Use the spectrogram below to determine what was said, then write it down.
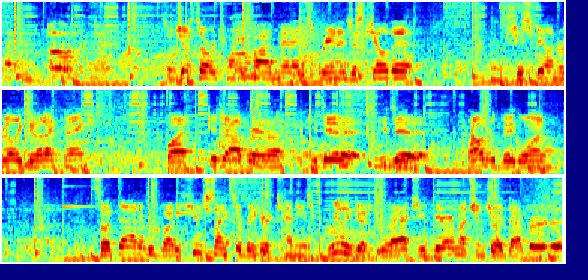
seconds. Oh. So just over 25 minutes. Raina just killed it. She's feeling really good, I think. But good job, Raina. You did it. You did it. That was a big one. So with that, everybody, huge thanks to everybody here at Kenny's. Really good food. I actually very much enjoyed that burger.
